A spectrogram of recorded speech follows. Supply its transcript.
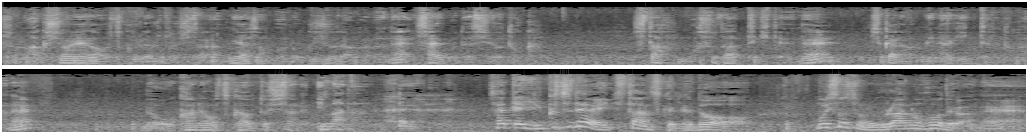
そのアクション映画を作れるとしたら皆さんも60だからね最後ですよとかスタッフも育ってきてね力をみなぎってるとかね。でお金を使うとしたら今だって。そうやって理屈では言ってたんですけれどもう一つの裏の方ではね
